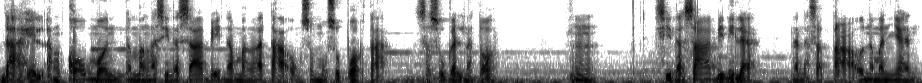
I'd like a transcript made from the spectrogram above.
dahil ang common na mga sinasabi ng mga taong sumusuporta sa sugal na to, hmm, sinasabi nila na nasa tao naman yan,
